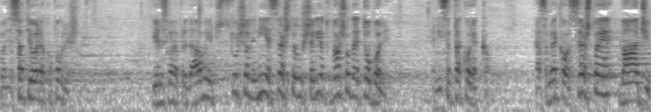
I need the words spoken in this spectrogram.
Možda sad je ovo neko pogrešno. Bili smo na predavanju, slušali, nije sve što je u šerijetu došlo da je to bolje. Ja nisam tako rekao. Ja sam rekao sve što je vađib,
